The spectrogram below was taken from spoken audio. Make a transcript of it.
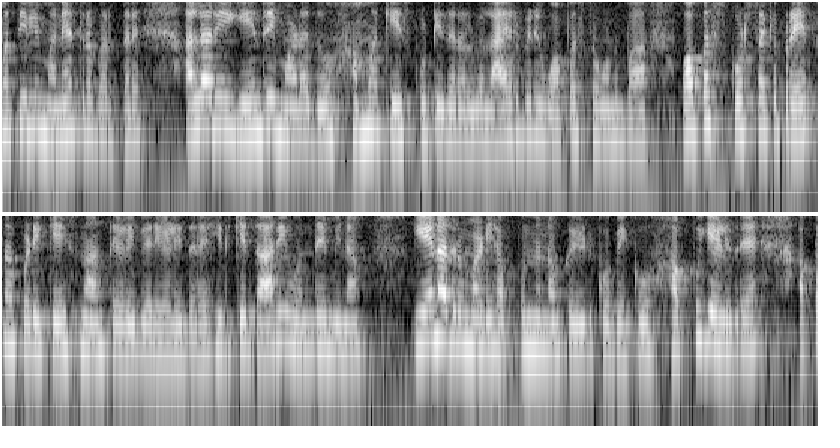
ಮತ್ತು ಇಲ್ಲಿ ಮನೆ ಹತ್ರ ಬರ್ತಾರೆ. ಅಲ್ಲ ರೀ ಈಗ ಏನು ರೀ ಮಾಡೋದು? ಅಮ್ಮ ಕೇಸ್ ಕೊಟ್ಟಿದ್ದಾರಲ್ವ ಲಾಯರ್ ಬೇರೆ ವಾಪಸ್ ತೊಗೊಂಡು ಬಾ, ವಾಪಸ್ ಕೊಡ್ಸೋಕ್ಕೆ ಪ್ರಯತ್ನ ಪಡಿ ಕೇಸ್ನ ಅಂತೇಳಿ ಬೇರೆ ಹೇಳಿದ್ದಾರೆ. ಇದಕ್ಕೆ ದಾರಿ ಒಂದೇ ಮೀನಾ. ಏನಾದರೂ ಮಾಡಿ ಅಪ್ಪನ್ನ ನಾವು ಕೈ ಹಿಡ್ಕೋಬೇಕು. ಅಪ್ಪಗೆ ಹೇಳಿದರೆ, ಅಪ್ಪ,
